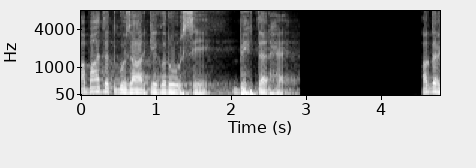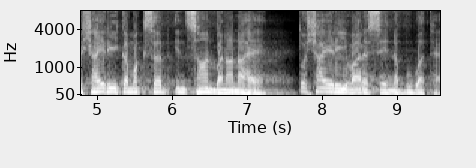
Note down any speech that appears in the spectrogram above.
अबादत गुजार के गरूर से बेहतर है। अगर शायरी का मकसद इंसान बनाना है तो शायरी वारस से नबूबत है।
